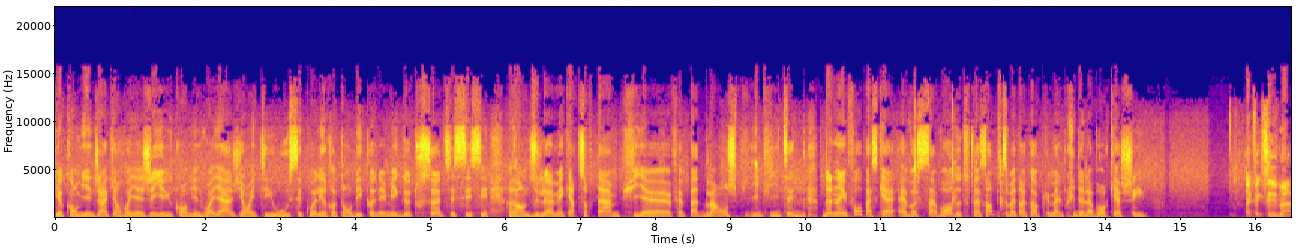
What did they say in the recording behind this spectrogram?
il y a combien de gens qui ont voyagé, il y a eu combien de voyages, ils ont été où, c'est quoi les retombées économiques de tout ça. Tu sais, c'est rendu là, mais carte sur table, puis euh, fais pas de blanche, puis, puis tu sais, donne l'info parce qu'elle va se savoir de toute façon, puis tu vas être encore plus mal pris de l'avoir caché. Effectivement.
